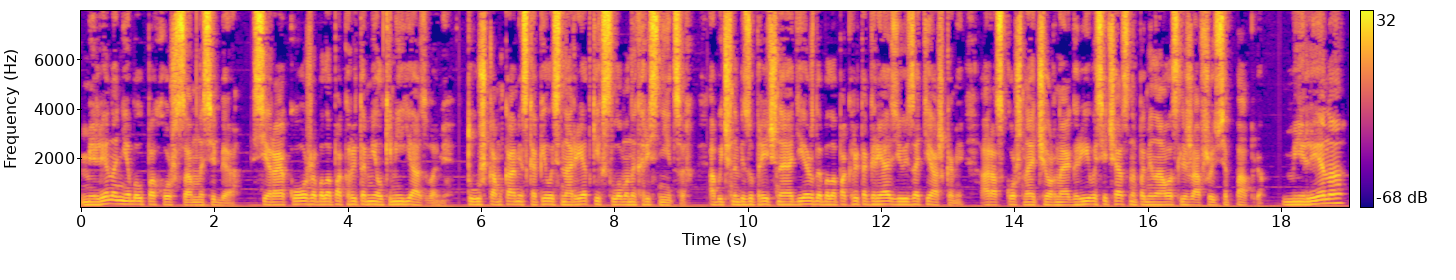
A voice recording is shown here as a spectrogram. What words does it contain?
Милена не был похож сам на себя. Серая кожа была покрыта мелкими язвами. Тушь комками скопилась на редких сломанных ресницах. Обычно безупречная одежда была покрыта грязью и затяжками, а роскошная черная грива сейчас напоминала слежавшуюся паплю. Милена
